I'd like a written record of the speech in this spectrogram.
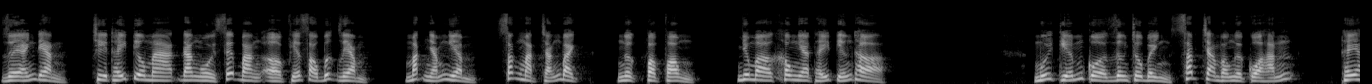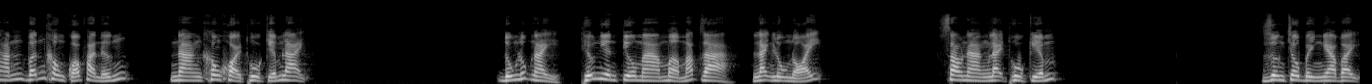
Dưới ánh đèn, chỉ thấy tiêu ma đang ngồi xếp bằng ở phía sau bức rèm, mắt nhắm nghiềm, sắc mặt trắng bệch, ngực phập phồng, nhưng mà không nghe thấy tiếng thở. Mũi kiếm của dương châu bình sắp chạm vào ngực của hắn, thấy hắn vẫn không có phản ứng, nàng không khỏi thu kiếm lại đúng lúc này, thiếu niên tiêu ma mở mắt ra, lạnh lùng nói, sao nàng lại thu kiếm? Dương châu bình nghe vậy,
